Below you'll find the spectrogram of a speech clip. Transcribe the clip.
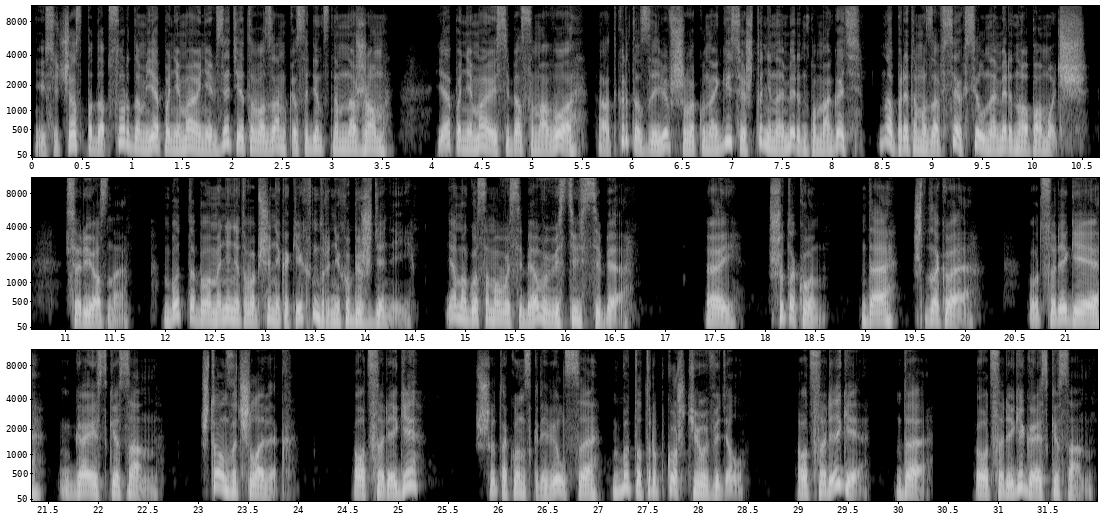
И сейчас под абсурдом я понимаю не взять этого замка с единственным ножом. Я понимаю себя самого, открыто заявившего Кунагисе, что не намерен помогать, но при этом изо всех сил намеренного помочь. Серьезно. Будто бы у меня нет вообще никаких внутренних убеждений. Я могу самого себя вывести из себя. Эй, Шитакун. Да, что такое? Уцуриги Гайски-сан. Что он за человек? Уцуриги? Шитакун скривился, будто труп кошки увидел. Уцуриги? Да. Уцуриги Гайски-сан.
